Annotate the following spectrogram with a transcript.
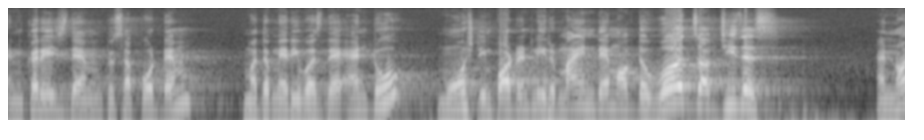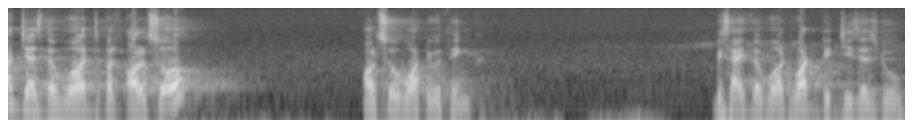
encourage them, to support them, Mother Mary was there, and to most importantly remind them of the words of Jesus. And not just the words, but also, also what do you think? Besides the word, what did Jesus do?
